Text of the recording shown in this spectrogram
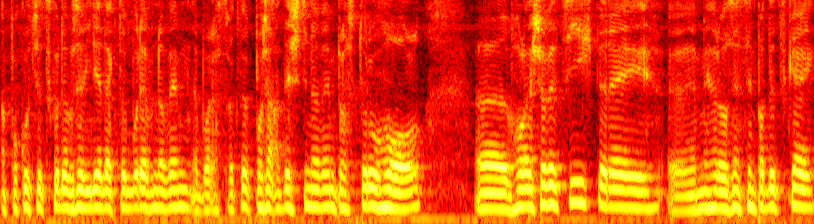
a pokud všechno dobře vyjde, tak to bude v novém, nebo respektive pořád ještě novém prostoru Hall eh, v Holešovicích, který eh, je mi hrozně sympatický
